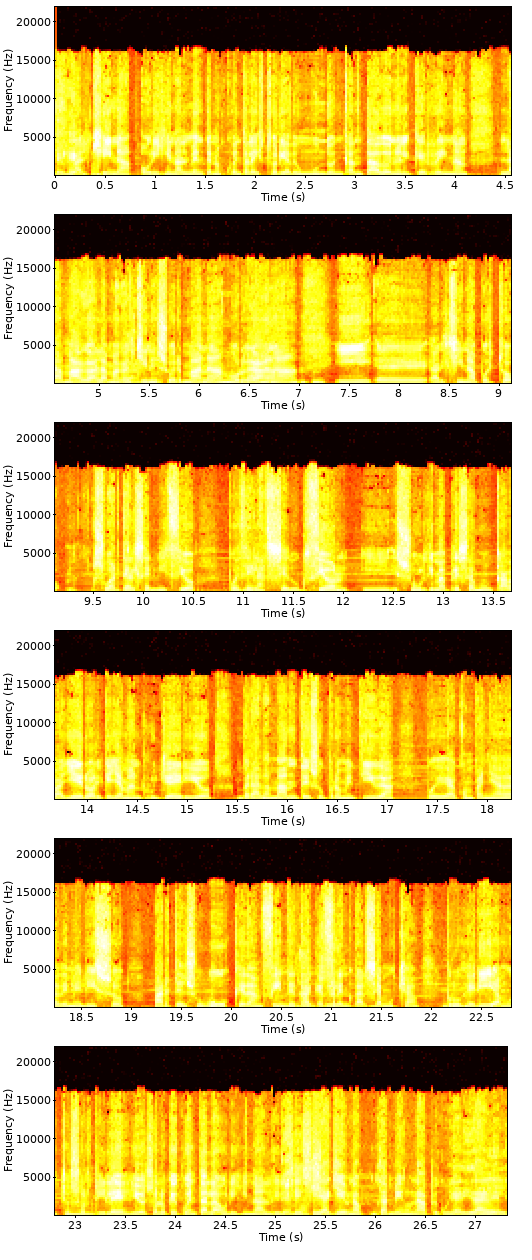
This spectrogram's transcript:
¿eh? Al China originalmente nos cuenta la historia de un mundo encantado en el que reinan la maga, la maga Claro. China y su hermana, Morgana, y eh, al China ha puesto su arte al servicio pues de la seducción y su última presa es un caballero al que llaman Ruggerio, Bradamante, su prometida, pues acompañada de Meliso, parte en su búsqueda, en fin, Mm, tendrá que enfrentarse a mucha brujería, muchos sortilegios, eso es lo que cuenta la original, Sí, diremos. sí, aquí hay una- también una peculiaridad, el,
